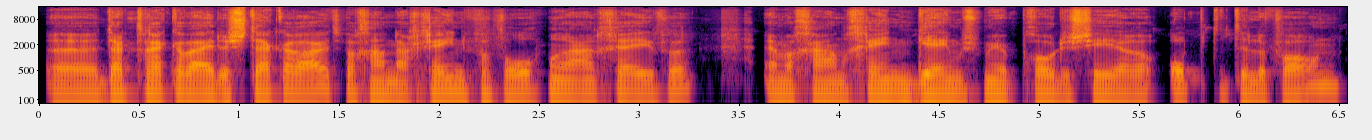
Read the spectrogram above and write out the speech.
eh, daar trekken wij de stekker uit. We gaan daar geen vervolg meer aan geven. En we gaan geen games meer produceren op de telefoon.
